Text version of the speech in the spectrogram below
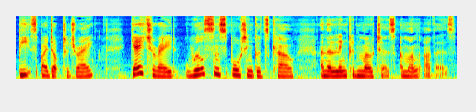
Beats by Dr. Dre, Gatorade, Wilson Sporting Goods Co., and the Lincoln Motors, among others.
